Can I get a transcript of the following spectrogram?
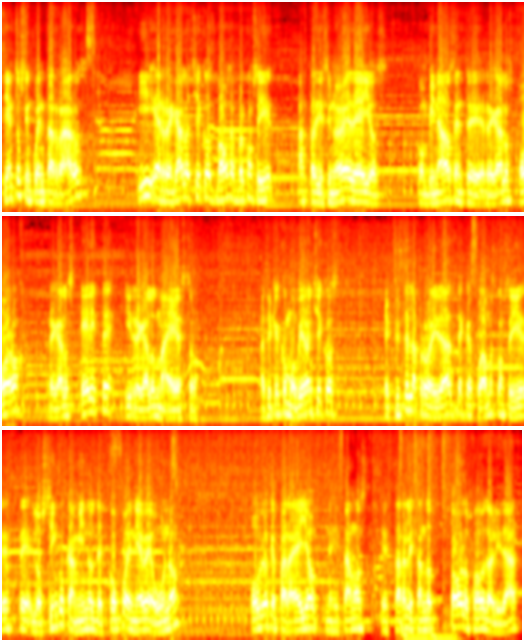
150 raros. Y en regalo chicos vamos a poder conseguir hasta 19 de ellos, combinados entre regalos oro, regalos élite y regalos maestro. Así que como vieron chicos, existe la probabilidad de que podamos conseguir este, los 5 caminos de Copo de Nieve 1 Obvio que para ello necesitamos estar realizando todos los juegos de habilidad,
